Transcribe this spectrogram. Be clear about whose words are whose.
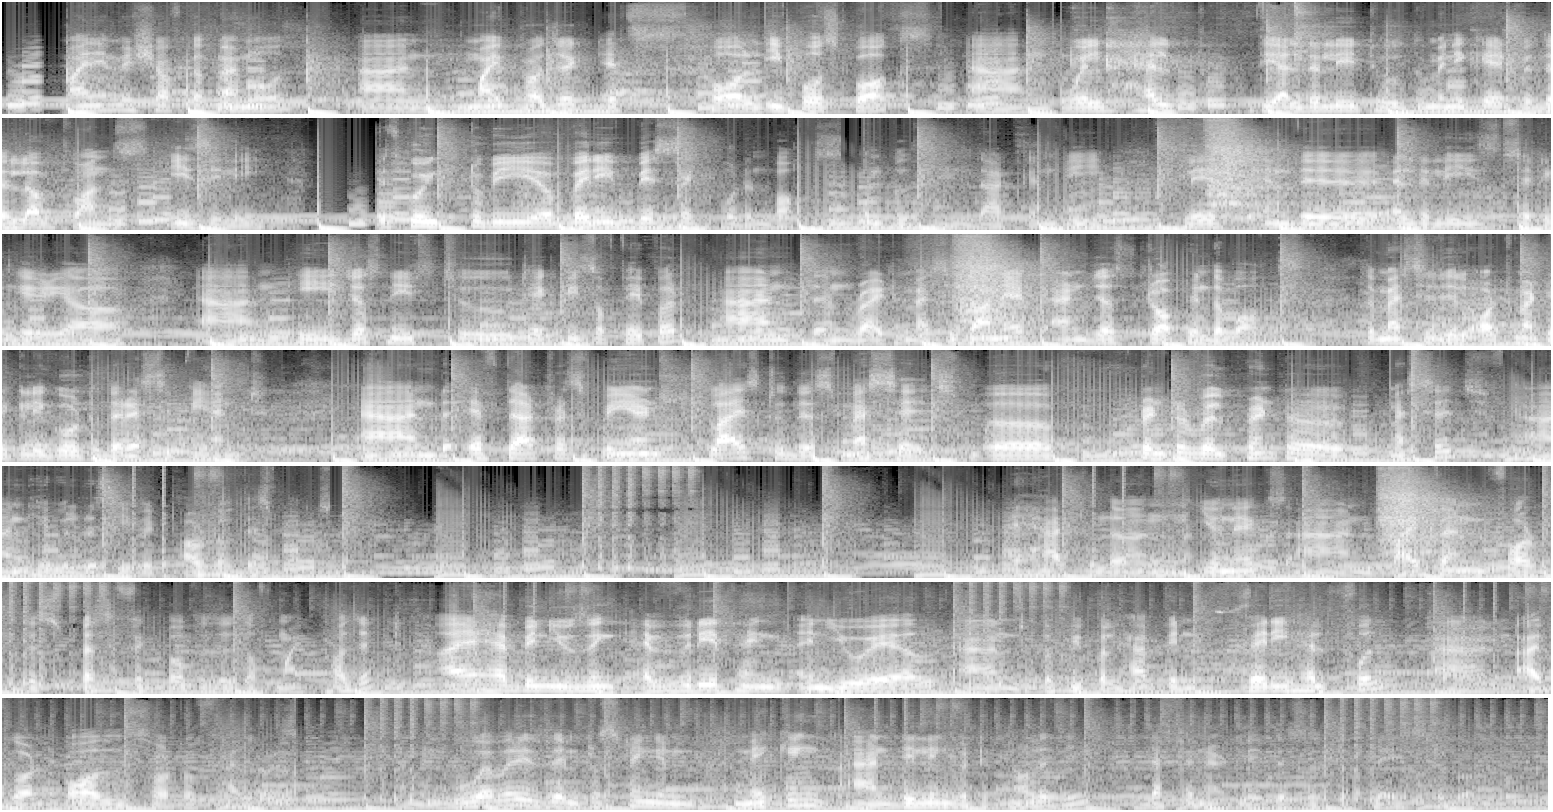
Speaker 1: My name is Shafqat Mehmood and my project it's called ePost Box and will help the elderly to communicate with their loved ones easily. It's going to be a very basic wooden box, simple thing that can be placed in the elderly's sitting area and he just needs to take a piece of paper and then write a message on it and just drop in the box. The message will automatically go to the recipient and if that recipient replies to this message, the printer will print a message and he will receive it out of this box. I had to learn Unix and Python for the specific purposes of my project. I have been using everything in UAL and the people have been very helpful and I've got all sort of help. I mean, whoever is interested in making and dealing with technology, definitely this is the place to go.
